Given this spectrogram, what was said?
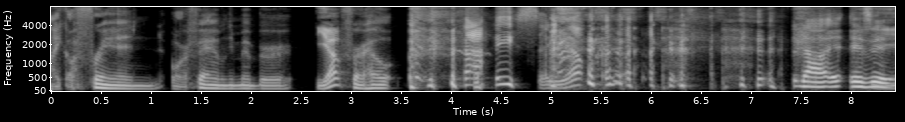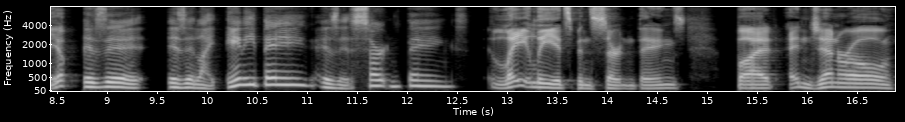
like a friend or a family member Yep. for help? he said, "Yep." now, is it Yep. is it is it like anything? Is it certain things? Lately it's been certain things, but in general,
